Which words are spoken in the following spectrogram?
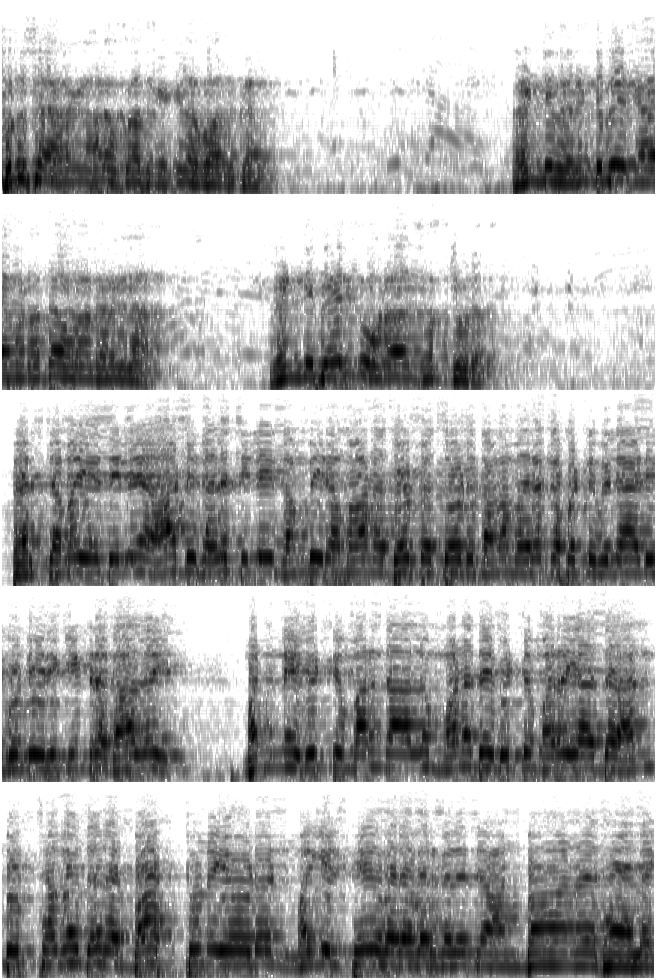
புதுசா இறங்கினாலும் உட்காந்துக்க கீழே உட்காந்துக்க. ரெண்டு பேர் ரெண்டு பேர் காயப்பட்டா தான் ஒரு ஆள் இறங்கினா. ரெண்டு பேருக்கு ஒரு ஆள் சப்ஜூடு தற்சமயத்திலே ஆட்டு களத்திலே கம்பீரமான தோட்டத்தோடு களம் இறக்கப்பட்டு விளையாடி கொண்டிருக்கின்ற காலை மண்ணை விட்டு மறந்தாலும் மனதை விட்டு மறையாத. அன்பு சகோதரர் பாத் துணையோடன் மகிழ் தேவர் அவர்களது அன்பான காலை.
